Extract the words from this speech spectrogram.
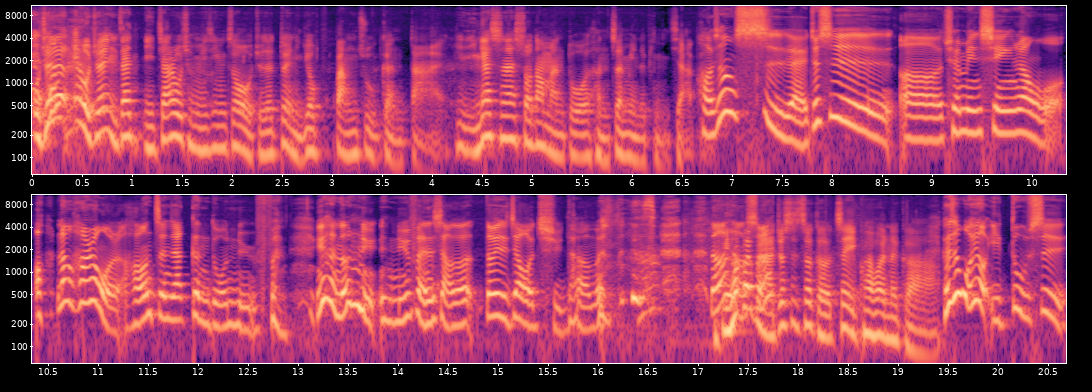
我觉得，哎、欸，我觉得你在你加入全明星之后，我觉得对你又帮助更大。哎，你应该现在收到蛮多很正面的评价吧？好像是哎、欸，就是呃，全明星。让我哦，让他让我好像增加更多女粉，因为很多女女粉小时候都一直叫我娶他们。然后你会不会本来就是这个这一块会那个啊？可是我有一度是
